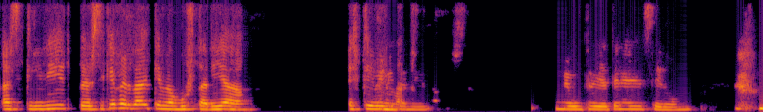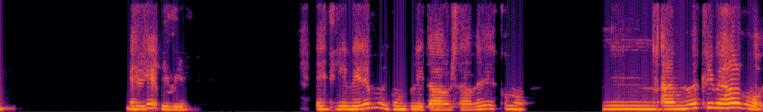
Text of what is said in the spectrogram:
a escribir, pero sí que es verdad que me gustaría escribir más. también. Me gustaría tener ese don Es que escribir. escribir es muy complicado, ¿sabes? Es como, mm, a lo mejor escribes algo,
